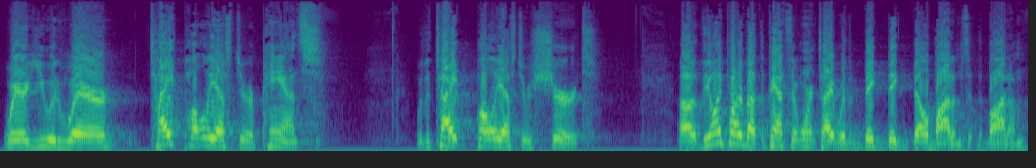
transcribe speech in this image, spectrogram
where you would wear tight polyester pants with a tight polyester shirt. Uh, the only part about the pants that weren't tight were the big, big bell bottoms at the bottom.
